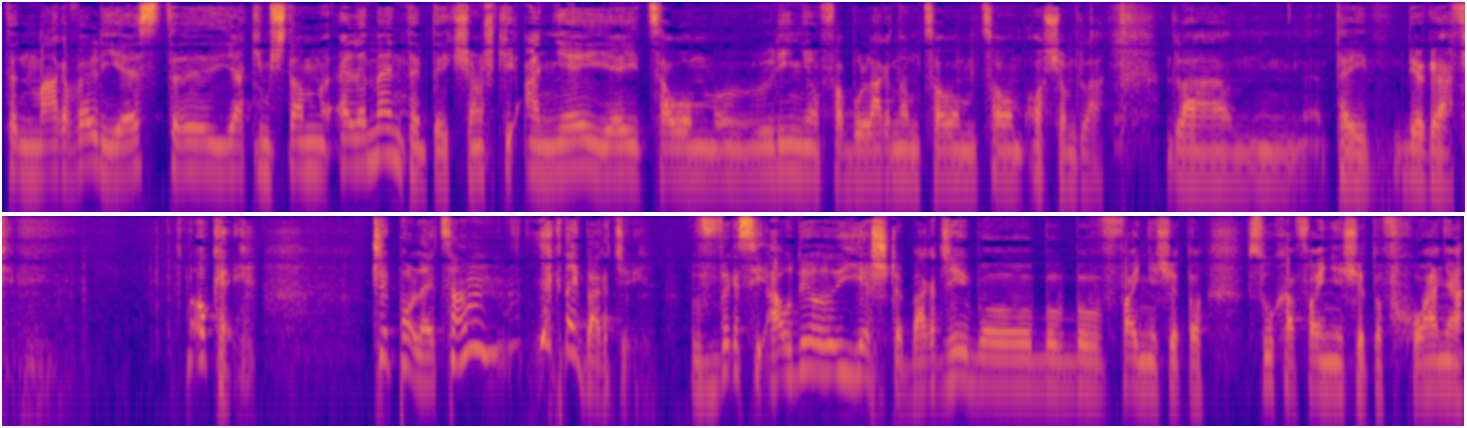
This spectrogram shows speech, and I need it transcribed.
ten Marvel jest e, jakimś tam elementem tej książki, a nie jej całą linią fabularną, całą, całą osią dla, dla mm, tej biografii. Okej. Okay. Czy polecam? Jak najbardziej. W wersji audio jeszcze bardziej, bo, bo, bo fajnie się to słucha, fajnie się to wchłania.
